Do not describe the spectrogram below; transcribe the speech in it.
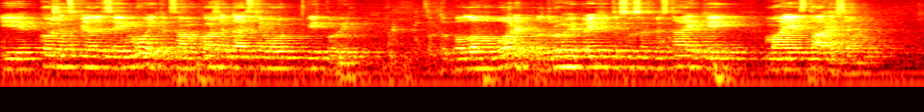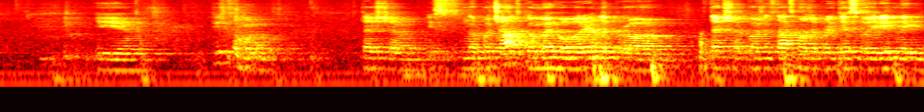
і кожен схилиться йому, і так само кожен дасть йому відповідь. Тобто Павло говорить про другий прихід Ісуса Христа, який має статися. І підсумок, те, що на початку ми говорили про те, що кожен з нас може пройти своєрідний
